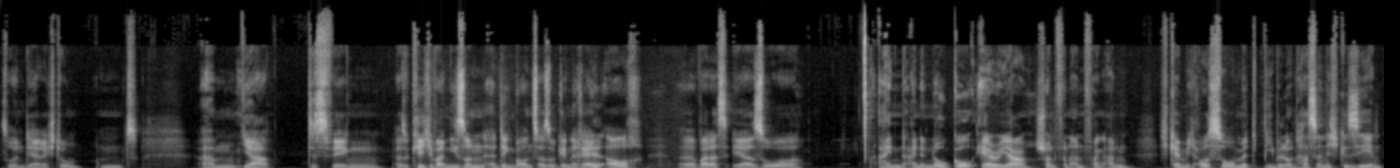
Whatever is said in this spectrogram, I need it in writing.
so in der Richtung. Und ähm, ja, deswegen, also Kirche war nie so ein äh, Ding bei uns, also generell auch äh, war das eher so ein, eine No-Go-Area, schon von Anfang an. Ich kenne mich auch so mit Bibel und Hasse nicht gesehen.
